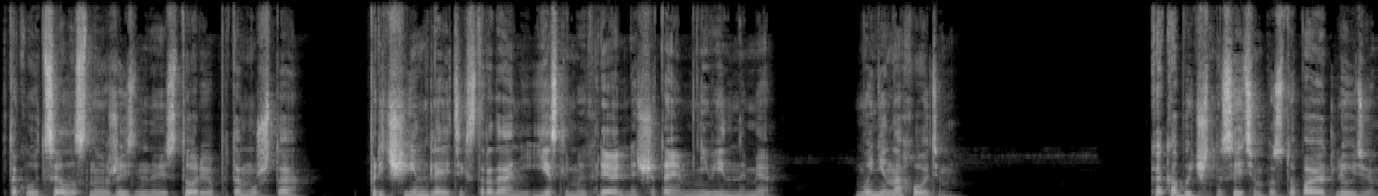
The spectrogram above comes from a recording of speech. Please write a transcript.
в такую целостную жизненную историю, потому что причин для этих страданий, если мы их реально считаем невинными, мы не находим. Как обычно с этим поступают люди?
